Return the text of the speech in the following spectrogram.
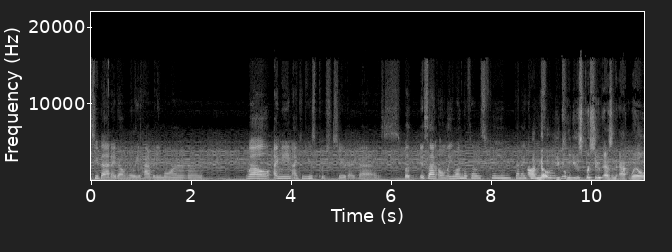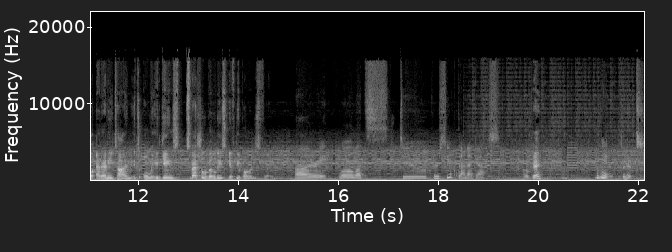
Too bad I don't really have any more. Well, I mean, I can use Pursuit, I guess. But is that only when the foe's fleeing that I can Uh, no, that? you can use Pursuit as an at will at any time. It's only it gains special abilities if the opponent is fleeing. Alright, well, let's do Pursuit then, I guess. Okay. Okay. Roll To hit.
